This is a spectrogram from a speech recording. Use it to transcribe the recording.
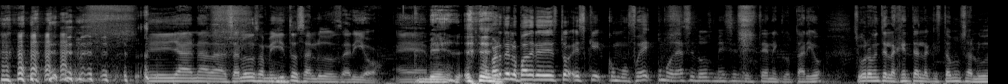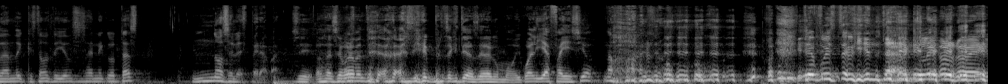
Y ya nada, saludos amiguitos, saludos Darío. Eh, Bien. Aparte lo padre de esto es que como fue como de hace dos meses este anecdotario, seguramente la gente a la que estamos saludando y que estamos leyendo sus anécdotas no se lo esperaban. Sí, o sea, seguramente así pensé que te ibas a decir como, igual ya falleció. No, no. Te fuiste bien dark luego, güey.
